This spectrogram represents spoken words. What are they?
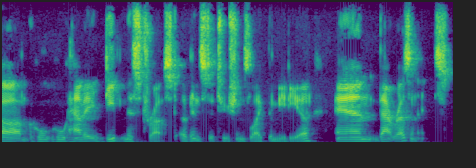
um, who, who have a deep mistrust of institutions like the media, and that resonates.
